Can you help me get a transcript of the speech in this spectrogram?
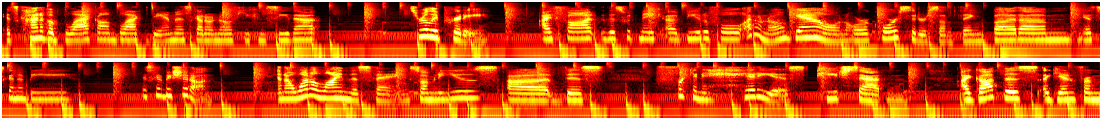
It's kind of a black on black damask. I don't know if you can see that. It's really pretty. I thought this would make a beautiful, I don't know, gown or a corset or something, but um, it's gonna be, it's gonna be shit on. And I want to line this thing, so I'm gonna use uh, this freaking hideous peach satin I got this again from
